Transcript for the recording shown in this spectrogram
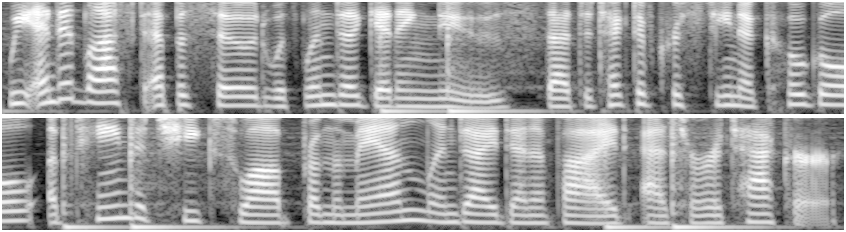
We ended last episode with Linda getting news that Detective Christina Kogel obtained a cheek swab from the man Linda identified as her attacker.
